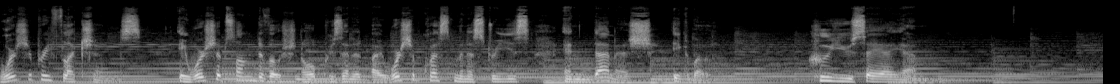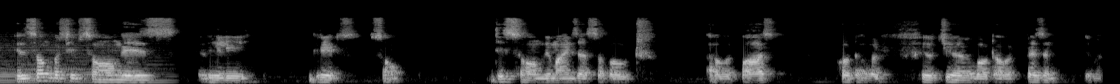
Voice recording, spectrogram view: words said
Worship Reflections, a worship song devotional presented by Worship Quest Ministries and Danish Iqbal. Who You Say I Am. Hillsong Worship song is really great song. This song reminds us about our past, about our future, about our present even.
